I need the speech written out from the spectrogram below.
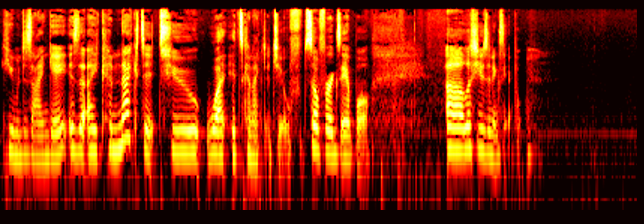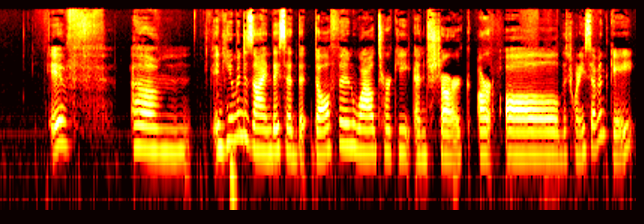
human design gate is that I connect it to what it's connected to. So, for example, uh, let's use an example. If um, in human design, they said that dolphin, wild turkey, and shark are all the 27th gate.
